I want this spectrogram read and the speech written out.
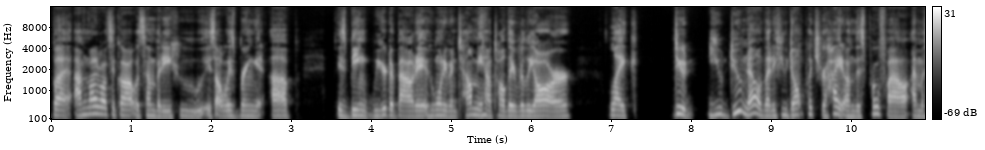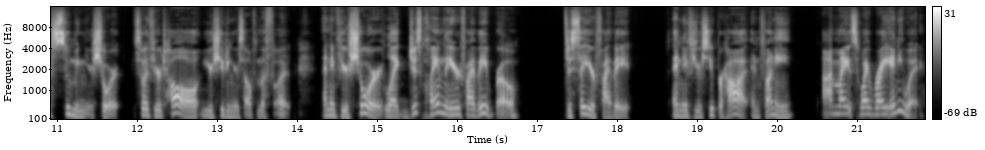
but I'm not about to go out with somebody who is always bringing it up, is being weird about it, who won't even tell me how tall they really are. Like, dude, you do know that if you don't put your height on this profile, I'm assuming you're short. So if you're tall, you're shooting yourself in the foot. And if you're short, like just claim that you're five eight, bro. Just say you're five eight. And if you're super hot and funny, I might swipe right anyway.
